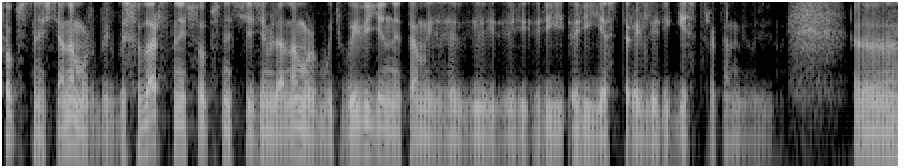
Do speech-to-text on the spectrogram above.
собственности, она может быть в государственной собственности, земля, она может быть выведена там, из э, реестра или регистра там, э,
